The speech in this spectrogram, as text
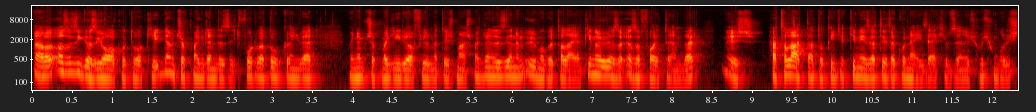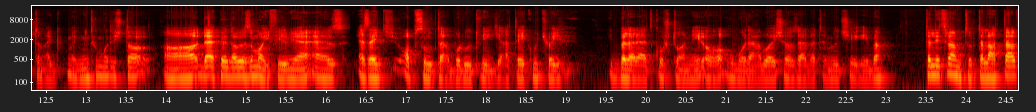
az az igazi alkotó, aki nem csak megrendez egy forgatókönyvet, vagy nem csak megírja a filmet és más megrendezi, hanem ő maga találja ki. Na ő ez a, ez a fajta ember, és hát ha láttátok így a kinézetét, akkor nehéz elképzelni, hogy hogy humorista, meg, meg mint humorista. A, de például ez a mai filmje, ez, ez egy abszolút elborult végjáték, úgyhogy itt bele lehet kóstolni a humorába és az elvetemültségébe. Te létre nem tudom, te láttál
